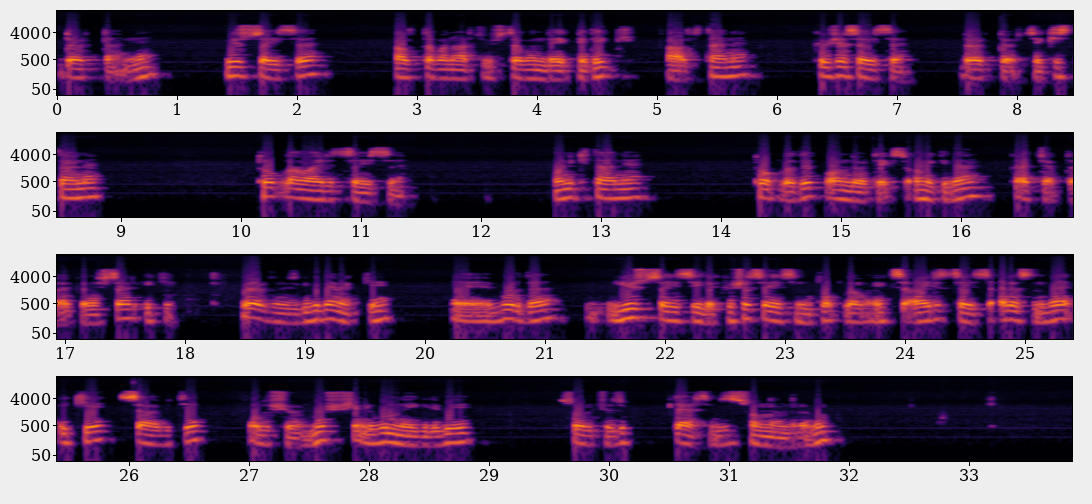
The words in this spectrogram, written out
4 tane. Yüz sayısı alt taban artı üst tabanı da ekledik. 6 tane. Köşe sayısı 4, 4, 8 tane. Toplam ayrıt sayısı 12 tane. Topladık. 14 eksi 12'den kaç yaptı arkadaşlar? 2. Gördüğünüz gibi demek ki e, burada yüz sayısı ile köşe sayısının toplamı eksi ayrıt sayısı arasında 2 sabiti oluşuyormuş. Şimdi bununla ilgili bir soru çözüp dersimizi sonlandıralım.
